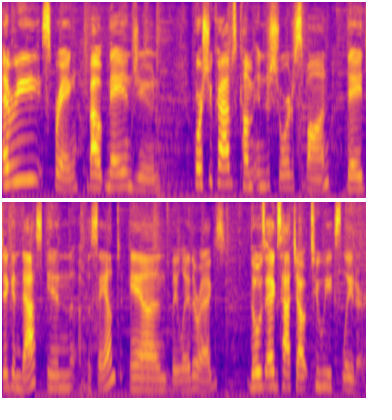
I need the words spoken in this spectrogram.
Every spring, about May and June, horseshoe crabs come into shore to spawn. They dig a nest in the sand and they lay their eggs. Those eggs hatch out two weeks later.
